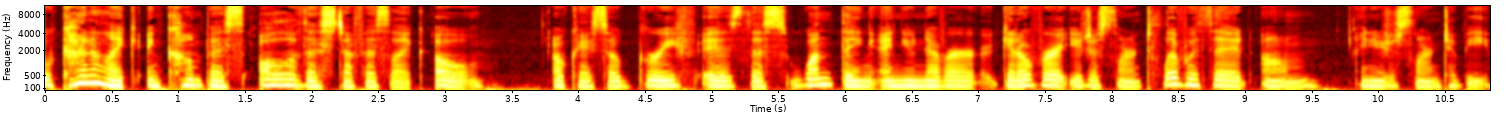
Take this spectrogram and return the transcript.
we kind of like encompass all of this stuff as like oh okay so grief is this one thing and you never get over it you just learn to live with it um, and you just learn to be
